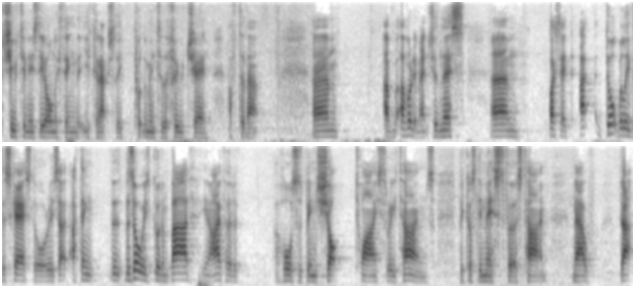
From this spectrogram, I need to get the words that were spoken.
shooting is the only thing that you can actually put them into the food chain after that. Um, I've, I've, already mentioned this. Um, like I said, I don't believe the scare stories. I, I think th- there's always good and bad. You know, I've heard of a horse has been shot twice, three times because they missed first time. Now, that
